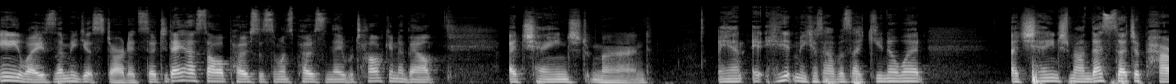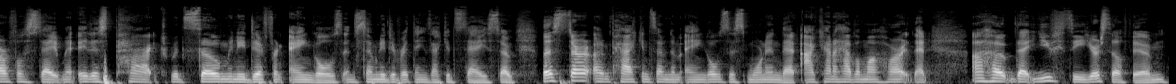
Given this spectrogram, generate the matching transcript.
Anyways, let me get started. So today I saw a post of someone's post and they were talking about a changed mind. And it hit me because I was like, you know what? A changed mind, that's such a powerful statement. It is packed with so many different angles and so many different things I could say. So let's start unpacking some of them angles this morning that I kind of have on my heart that I hope that you see yourself in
